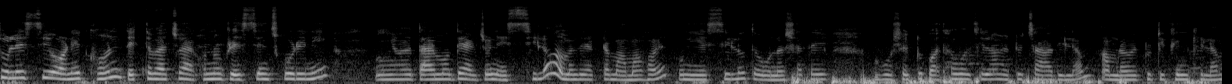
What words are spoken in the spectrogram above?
চলে এসেছি অনেকক্ষণ, দেখতে পাচ্ছ এখনও ড্রেস চেঞ্জ করিনি। তার মধ্যে একজন এসছিল, আমাদের একটা মামা হয়, উনি এসছিল, তো ওনার সাথে বসে একটু কথা বলছিলাম, একটু চা দিলাম, আমরাও একটু টিফিন খেলাম।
